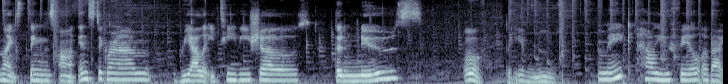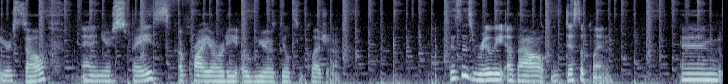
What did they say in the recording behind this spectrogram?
like things on Instagram, reality TV shows, the news. Oh, the evil news. Make how you feel about yourself and your space a priority over your guilty pleasure. This is really about discipline. And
